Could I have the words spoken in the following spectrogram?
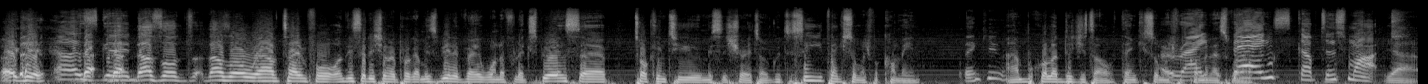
Okay, That was That- good. that- that's all. That's all we have time for on this edition of the program. It's been a very wonderful experience uh, talking to you, Mrs. Soetan. Good to see you. Thank you so much for coming. Thank you. And Bukola Digital, thank you so much all for right coming as well. thanks captain smart Yeah,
